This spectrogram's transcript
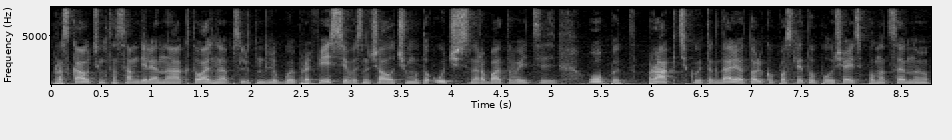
про скаутинг, на самом деле, она актуальна абсолютно для любой профессии. Вы сначала чему-то учитесь, нарабатываете опыт, практику и так далее, только после этого получаете полноценную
